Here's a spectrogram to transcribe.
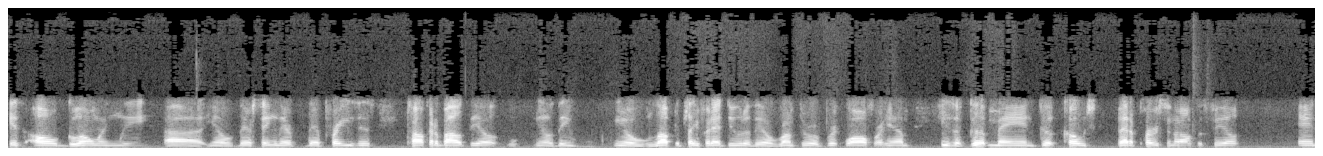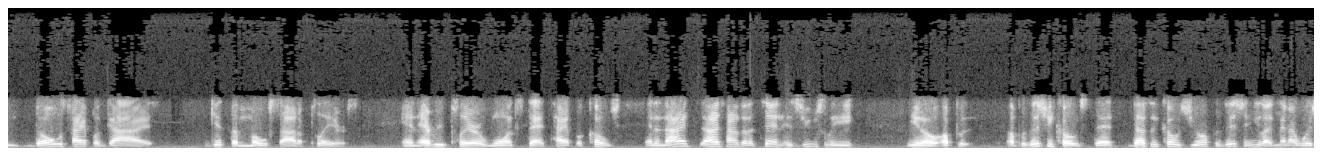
it's all glowingly. Uh, you know, they're singing their their praises, talking about they'll you know they you know love to play for that dude or they'll run through a brick wall for him. He's a good man, good coach, better person off the field and those type of guys get the most out of players. And every player wants that type of coach. And the nine nine times out of ten is usually, you know, a, a position coach that doesn't coach your position. You're like, man, I wish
